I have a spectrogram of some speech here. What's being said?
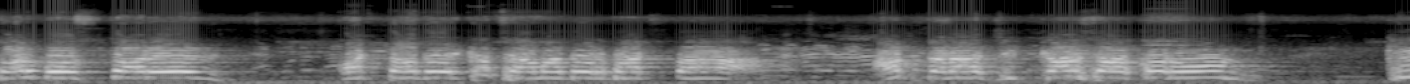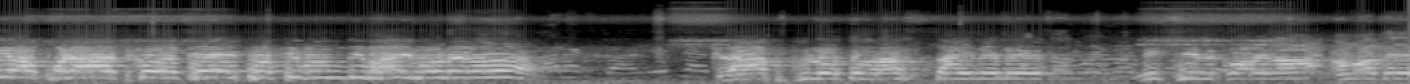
সর্বস্তরের কর্তাদের কাছে আমাদের বার্তা, আপনারা জিজ্ঞাসা করুন, কি অপরাধ করেছে এই প্রতিবন্ধী ভাই বোনেরা ক্লাবগুলো তো রাস্তায় নেমে মিছিল করে না, আমাদের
